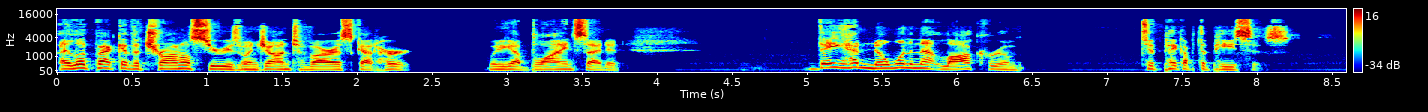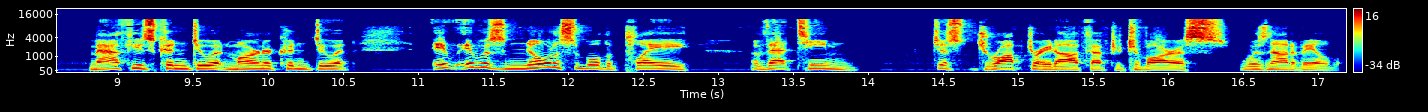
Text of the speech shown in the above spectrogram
I look back at the Toronto series when John Tavares got hurt, when he got blindsided. They had no one in that locker room to pick up the pieces. Matthews couldn't do it. Marner couldn't do it. It, it was noticeable the play of that team just dropped right off after Tavares was not available.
